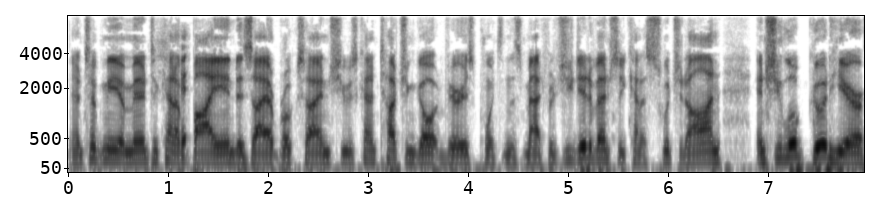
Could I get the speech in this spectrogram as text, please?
And it took me a minute to kind of buy into Xia Brookside, and she was kind of touch and go at various points in this match, but she did eventually kind of switch it on, and she looked good here.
